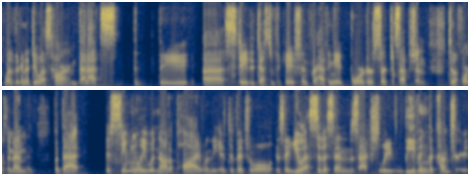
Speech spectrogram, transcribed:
whether they're going to do us harm. That's the, the uh, stated justification for having a border search exception to the Fourth Amendment. But that seemingly would not apply when the individual is a U.S. citizen and is actually leaving the country.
